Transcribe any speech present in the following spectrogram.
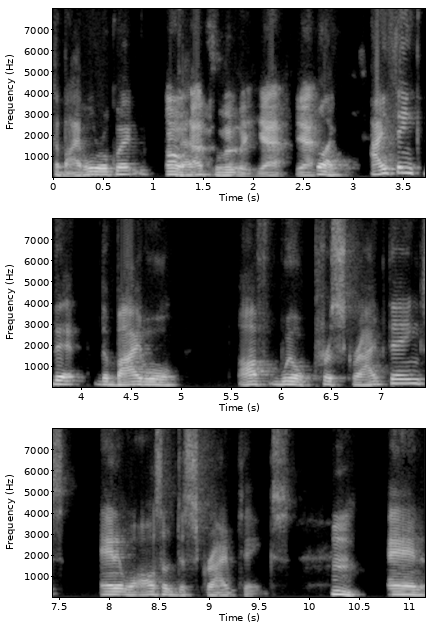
the Bible real quick? Oh, that, absolutely. Yeah, yeah. like I think that the Bible off will prescribe things and it will also describe things. Hmm. And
